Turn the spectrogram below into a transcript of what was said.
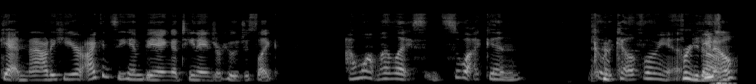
getting out of here. I can see him being a teenager who just like, I want my license so I can go to California. Freedom. You know?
